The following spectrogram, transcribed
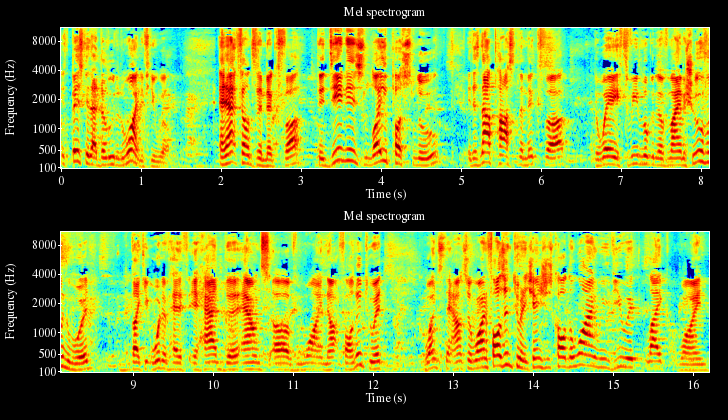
It's basically that diluted wine, if you will. And that fell into the mikvah. The din is loy paslu. It is not pass the mikvah the way three lugan of mayim shuvin would, like it would have had if it had the ounce of wine not fallen into it. Once the ounce of wine falls into it, it changes called the wine. We view it like wine.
